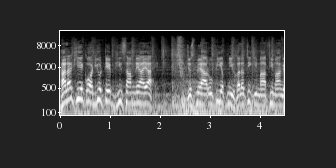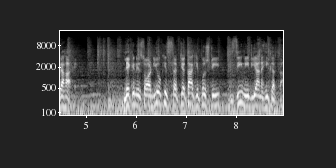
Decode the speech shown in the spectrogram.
हालाँकि एक ऑडियो टेप भी सामने आया है, जिसमें आरोपी अपनी गलती की माफ़ी मांग रहा है। लेकिन इस ऑडियो की सत्यता की पुष्टि जी मीडिया नहीं करता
